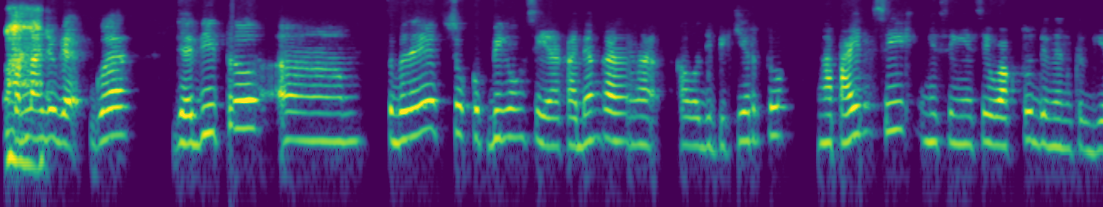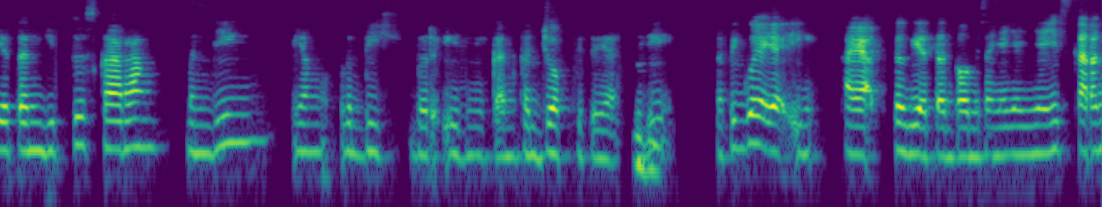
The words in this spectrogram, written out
pernah juga gue jadi tuh em, sebenarnya cukup bingung sih ya kadang karena kalau dipikir tuh ngapain sih ngisi-ngisi waktu dengan kegiatan gitu sekarang mending yang lebih berinikan ke job gitu ya jadi tapi gue ya kayak kegiatan kalau misalnya nyanyi-nyanyi sekarang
